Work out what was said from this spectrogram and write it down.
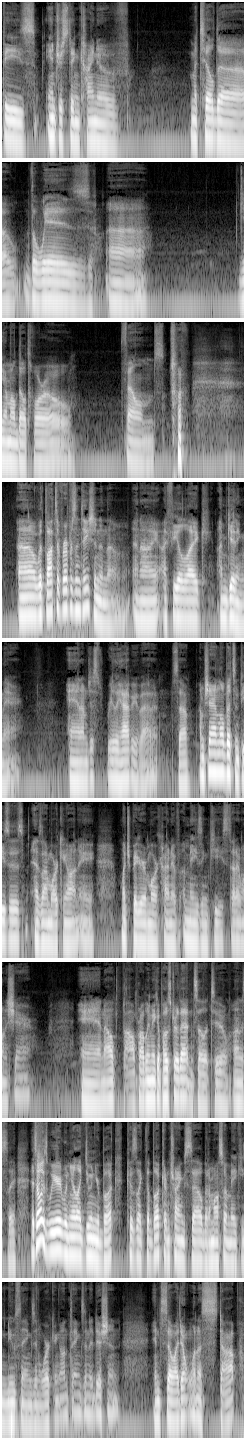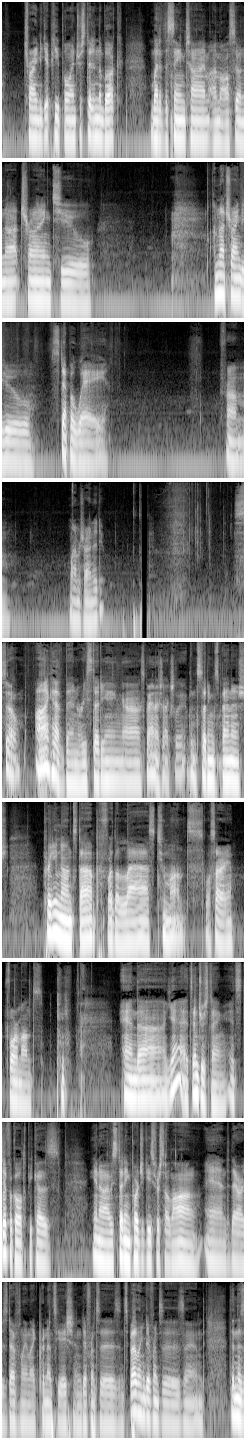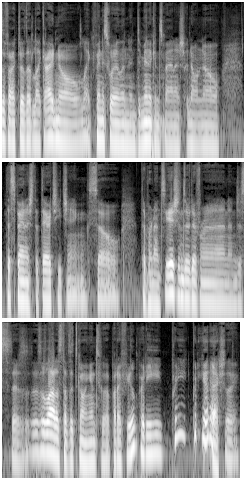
these interesting kind of Matilda, The Wiz, uh, Guillermo del Toro films uh, with lots of representation in them. And I, I feel like I'm getting there. And I'm just really happy about it. So I'm sharing little bits and pieces as I'm working on a much bigger and more kind of amazing piece that I want to share. And I'll I'll probably make a poster of that and sell it too. Honestly, it's always weird when you're like doing your book because like the book I'm trying to sell, but I'm also making new things and working on things in addition. And so I don't want to stop trying to get people interested in the book. But at the same time, I'm also not trying to. I'm not trying to step away from what I'm trying to do. So, I have been restudying uh, Spanish actually. I've been studying Spanish pretty nonstop for the last two months. Well, sorry, four months. and uh, yeah, it's interesting. It's difficult because, you know, I was studying Portuguese for so long, and there was definitely like pronunciation differences and spelling differences. And then there's the factor that, like, I know like Venezuelan and Dominican Spanish, I don't know the Spanish that they're teaching. So the pronunciations are different and just there's there's a lot of stuff that's going into it but i feel pretty pretty pretty good actually.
